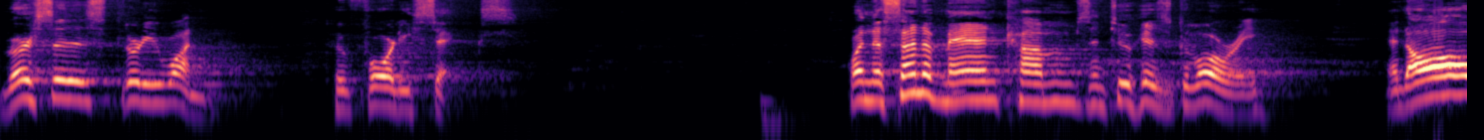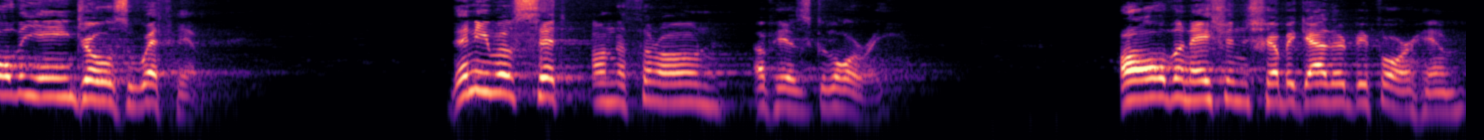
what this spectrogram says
verses 31 to 46. When the Son of Man comes into his glory, and all the angels with him, then he will sit on the throne of his glory. All the nations shall be gathered before him,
